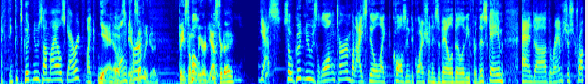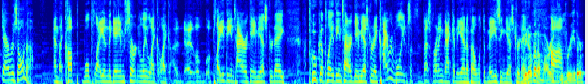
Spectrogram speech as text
I think it's good news on Myles Garrett. Like, yeah, oh, it's, it's, definitely good based on what we heard yesterday. Yes. So good news long term, but I still like calls into question his availability for this game. And uh, the Rams just trucked Arizona and the cup will play in the game certainly. Like like uh, uh, played the entire game yesterday. Puka played the entire game yesterday. Kyren Williams looks the best running back in the NFL looked amazing yesterday. We know about Amari um, Cooper either.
